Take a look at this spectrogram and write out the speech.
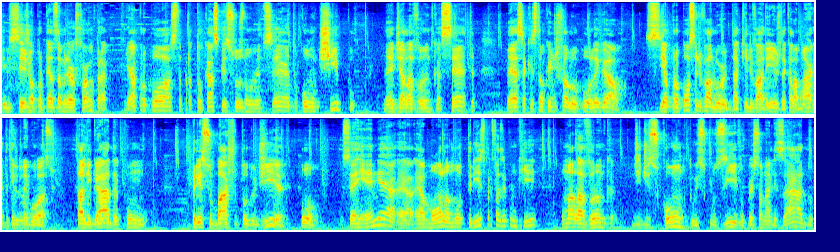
eles sejam apropriados da melhor forma para criar proposta, para tocar as pessoas no momento certo, com o tipo né, de alavanca certa. Né, essa questão que a gente falou, pô, legal, se a proposta de valor daquele varejo, daquela marca, daquele negócio, está ligada com preço baixo todo dia, pô, o CRM é, é, é a mola motriz para fazer com que uma alavanca de desconto exclusivo, personalizado,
